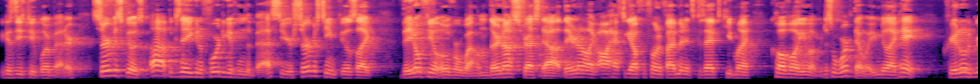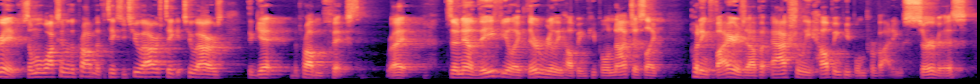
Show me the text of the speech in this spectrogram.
because these people are better. Service goes up because now you can afford to give them the best. So your service team feels like they don't feel overwhelmed. They're not stressed out. They're not like, oh, I have to get off the phone in five minutes because I have to keep my call volume up. It doesn't work that way. You can be like, hey, cradle to grave. If someone walks in with a problem, if it takes you two hours, take it two hours to get the problem fixed, right? So now they feel like they're really helping people, not just like putting fires out, but actually helping people and providing service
